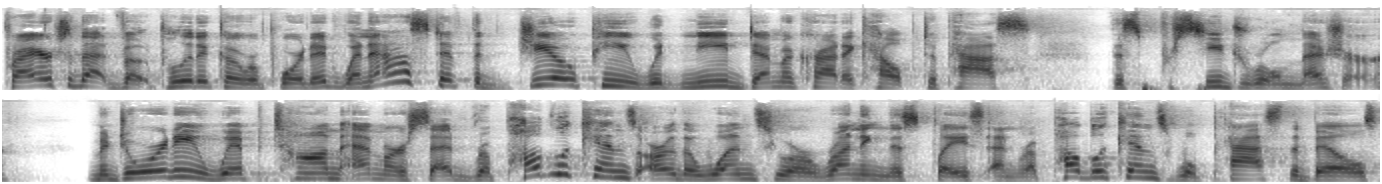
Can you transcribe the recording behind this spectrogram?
Prior to that vote, Politico reported when asked if the GOP would need Democratic help to pass this procedural measure, Majority Whip Tom Emmer said Republicans are the ones who are running this place and Republicans will pass the bills,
